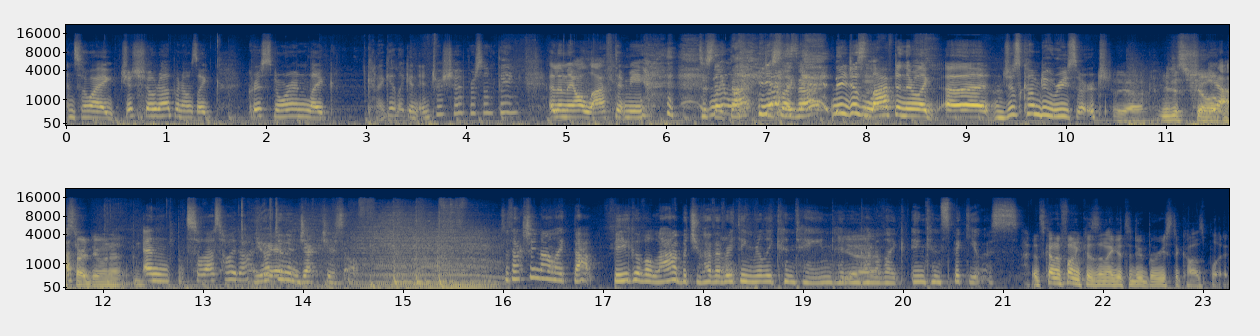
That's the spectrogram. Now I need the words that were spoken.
And so I just showed up and I was like, Chris Doran, like, can I get like an internship or something? And then they all laughed at me. Just They're like that? Just like that? They just laughed and they were like, uh, just come do research. Yeah, you just show up Yeah. and start doing it. And so that's how I got you here. You have to inject yourself. So it's actually not like that big of a lab, but you have everything really contained, hidden, Yeah. kind of like inconspicuous. It's kind of fun because then I get to do barista cosplay.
